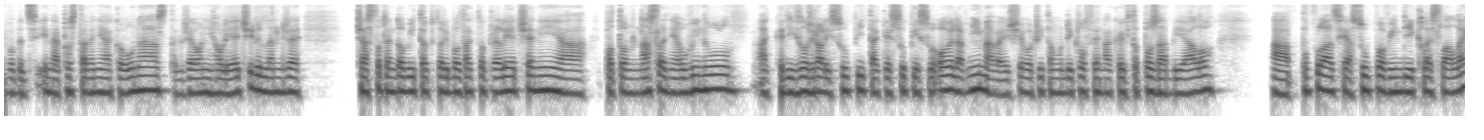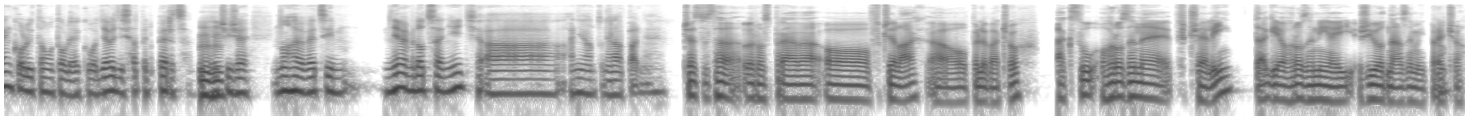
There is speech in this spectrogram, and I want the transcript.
vôbec iné postavenie ako u nás, takže oni ho liečili, lenže často ten dobytok, ktorý bol takto preliečený a potom následne uhynul a keď ich zožrali súpy, tak tie súpy sú oveľa vnímavejšie voči tomu diklofenáku, ich to pozabíjalo a populácia súpov v Indii klesla len kvôli tomuto lieku o 95%. Mm-hmm. Čiže mnohé veci nevieme doceniť a ani nám to nenapadne. Často sa rozpráva o včelách a o opeľovačoch. Ak sú ohrozené včely, tak je ohrozený aj život na Zemi. Prečo?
